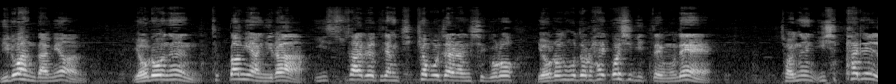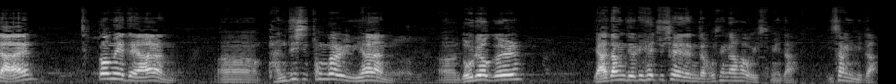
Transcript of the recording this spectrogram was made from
위로한다면 여론은 특검이 아니라 이 수사를 그냥 지켜보자는 식으로 여론 호도를 할 것이기 때문에 저는 28일 날 특검에 대한 어, 반드시 통과를 위한 어, 노력을 야당들이 해주셔야 된다고 생각하고 있습니다. 이상입니다.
